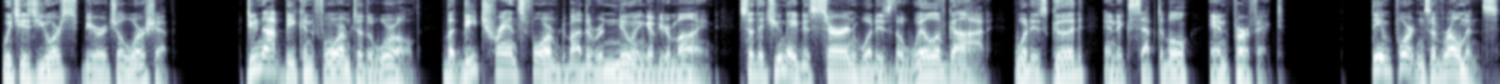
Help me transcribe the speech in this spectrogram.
which is your spiritual worship. Do not be conformed to the world but be transformed by the renewing of your mind, so that you may discern what is the will of God, what is good and acceptable and perfect. The importance of Romans.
